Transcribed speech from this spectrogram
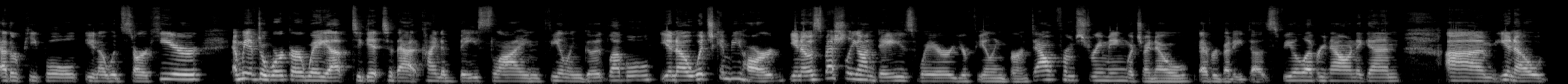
other people, you know, would start here and we have to work our way up to get to that kind of baseline feeling good level, you know, which can be hard, you know, especially on days where you're feeling burnt out from streaming, which I know everybody does feel every now and again. Um, you know,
